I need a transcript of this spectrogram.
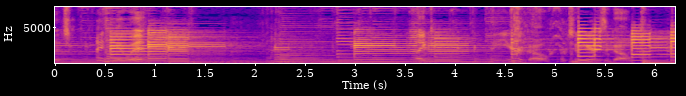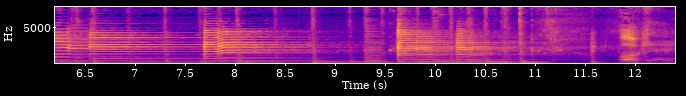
college. I knew it. Like a year ago or two years ago. Okay.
